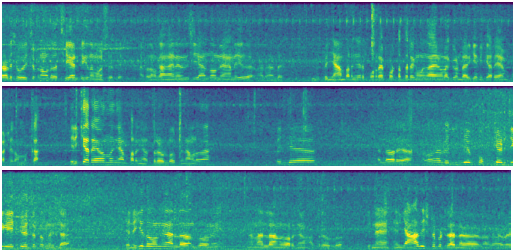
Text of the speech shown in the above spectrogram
ഒരാൾ ചോദിച്ചപ്പോൾ നമ്മൾ ചെയ്യാണ്ടിരിക്കുന്ന മോശമല്ലേ? അപ്പോൾ നമുക്ക് അങ്ങനെ ഒന്ന് ചെയ്യാൻ തോന്നി അങ്ങനെ ചെയ്തതാണ് അല്ലാണ്ട് ഇപ്പം ഞാൻ പറഞ്ഞത് കുറേ പൊട്ടത്തരങ്ങളും കാര്യങ്ങളൊക്കെ ഉണ്ടായിരിക്കും എനിക്കറിയാം. പക്ഷേ നമുക്ക് എനിക്കറിയാവുന്ന ഞാൻ പറഞ്ഞു അത്രേ ഉള്ളൂ. പിന്നെ നമ്മൾ വലിയ എന്താ പറയുക അപ്പോൾ വലിയ പൊക്കി അടിച്ച് കയറ്റി വെച്ചിട്ടൊന്നുമില്ല. എനിക്ക് തോന്നി നല്ലതാണെന്ന് തോന്നി. ഞാൻ നല്ലതാണെന്ന് പറഞ്ഞു അത്രേ ഉള്ളൂ. പിന്നെ എനിക്ക് ആദ്യം ഇഷ്ടപ്പെട്ടില്ല അതായത്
